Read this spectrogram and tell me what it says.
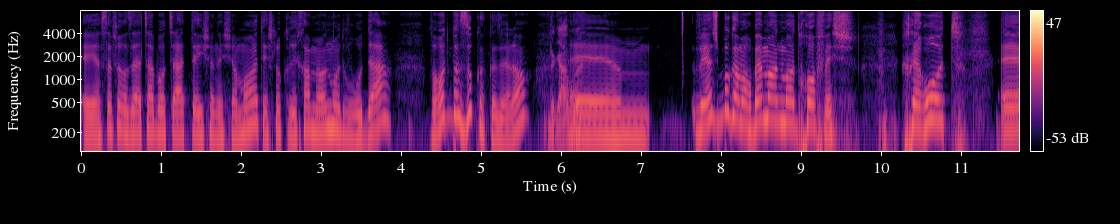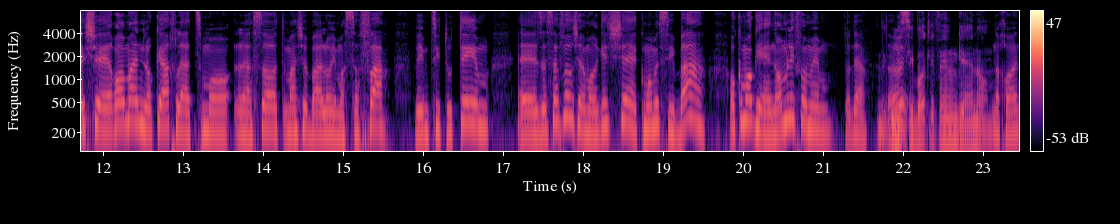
אה, הספר הזה יצא בהוצאת תשע נשמות, יש לו כריכה מאוד מאוד ורודה, ורוד בזוקה כזה, לא? לגמרי. אמ, ויש בו גם הרבה מאוד מאוד חופש, חירות, אה, שרומן לוקח לעצמו לעשות מה שבא לו עם השפה ועם ציטוטים. אה, זה ספר שמרגיש אה, כמו מסיבה, או כמו גיהנום לפעמים, אתה יודע. מסיבות לפעמים גיהנום. נכון.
